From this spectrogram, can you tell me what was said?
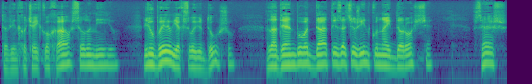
то він, хоча й кохав Соломію, любив, як свою душу, ладен був отдати за цю жінку найдорожче, все ж,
